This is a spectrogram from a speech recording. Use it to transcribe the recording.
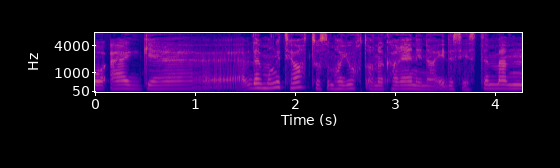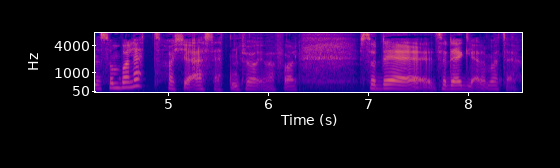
Og jeg eh, Det er mange teatre som har gjort Anna Karenina i det siste, men som ballett har ikke jeg sett den før, i hvert fall. Så det, så det gleder jeg meg til.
